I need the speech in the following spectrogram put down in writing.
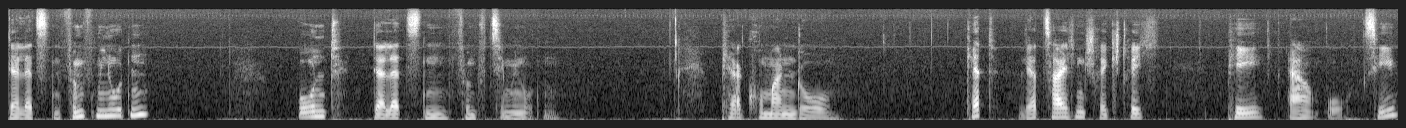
der letzten 5 Minuten und der letzten 15 Minuten per Kommando cat Leerzeichen Schrägstrich PROC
